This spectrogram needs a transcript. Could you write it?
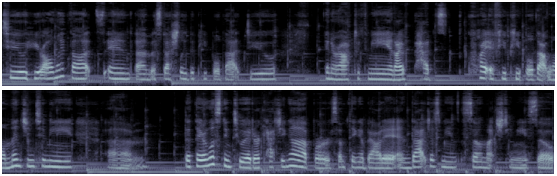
to hear all my thoughts, and um, especially the people that do interact with me. And I've had quite a few people that will mention to me um, that they're listening to it or catching up or something about it, and that just means so much to me. So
